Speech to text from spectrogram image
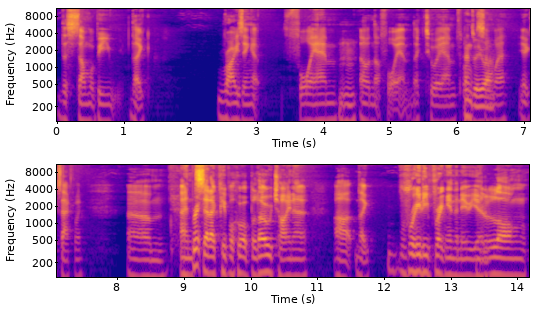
the sun would be like rising at 4 a.m. Oh, not 4 a.m. Like 2 a.m. Mm-hmm. Depends where you are. somewhere. Yeah, exactly. Um, and Brit- like people who are below China are like really bringing the new year long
